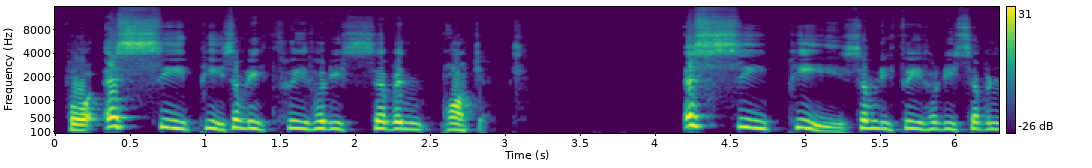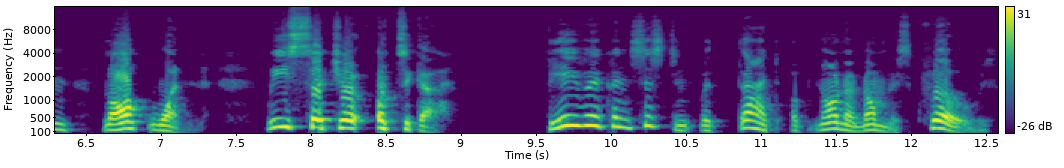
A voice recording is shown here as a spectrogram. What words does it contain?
for SCP-7337 Project. SCP-7337 Log 1 Researcher Otsuka Behavior consistent with that of non-anomalous crows.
